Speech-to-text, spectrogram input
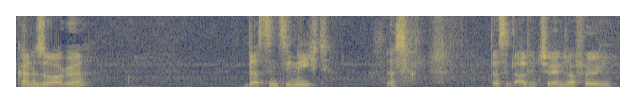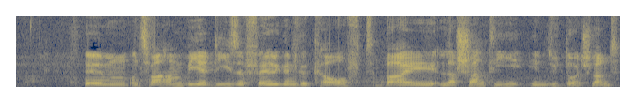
Keine Sorge, das sind sie nicht. Das, das sind alte Challenger-Felgen. Ähm, und zwar haben wir diese Felgen gekauft bei Lashanti in Süddeutschland.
